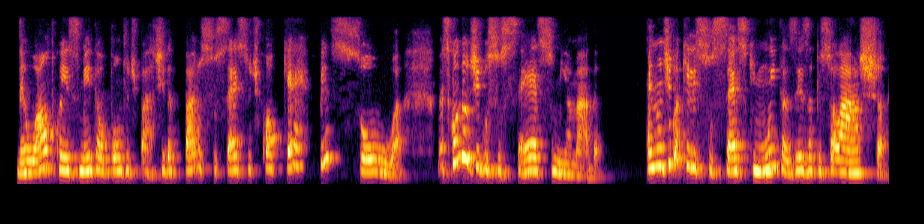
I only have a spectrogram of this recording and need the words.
Né? O autoconhecimento é o ponto de partida para o sucesso de qualquer pessoa. Mas quando eu digo sucesso, minha amada, eu não digo aquele sucesso que muitas vezes a pessoa acha,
